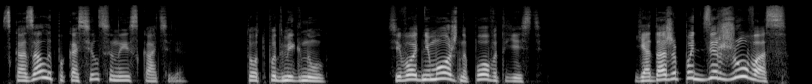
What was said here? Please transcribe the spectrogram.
Сказал и покосился на искателя. Тот подмигнул. Сегодня можно, повод есть. Я даже поддержу вас.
